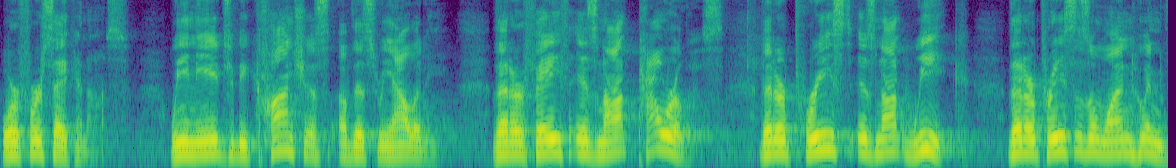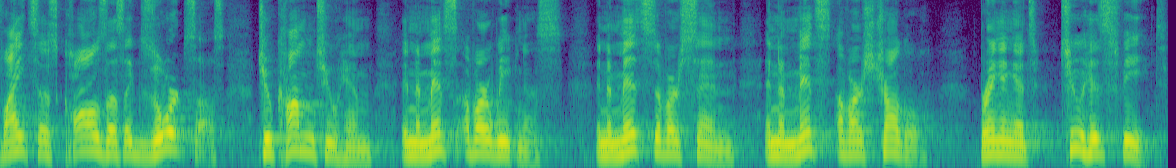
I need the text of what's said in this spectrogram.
or forsaken us. We need to be conscious of this reality that our faith is not powerless, that our priest is not weak, that our priest is the one who invites us, calls us, exhorts us to come to him in the midst of our weakness, in the midst of our sin, in the midst of our struggle, bringing it to his feet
